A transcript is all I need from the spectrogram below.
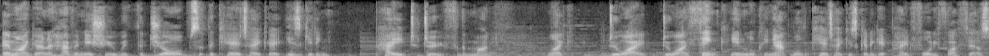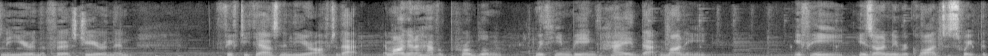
Am I going to have an issue with the jobs that the caretaker is getting paid to do for the money? Like, do I do I think in looking at well, the caretaker is going to get paid forty five thousand a year in the first year, and then fifty thousand in the year after that? Am I going to have a problem with him being paid that money if he is only required to sweep the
